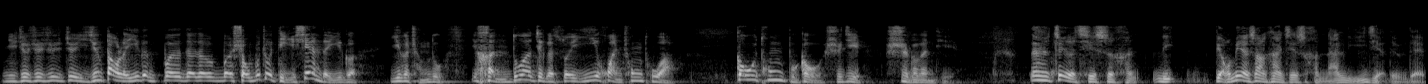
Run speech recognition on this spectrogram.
你就就就就已经到了一个不不守不住底线的一个一个程度，很多这个所以医患冲突啊。沟通不够，实际是个问题。但是这个其实很理，表面上看其实很难理解，对不对？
